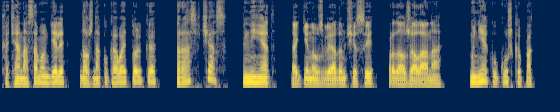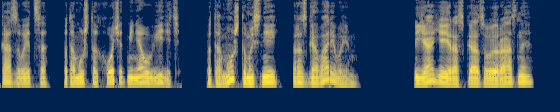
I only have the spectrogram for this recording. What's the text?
хотя на самом деле должна куковать только раз в час. Нет, окинув взглядом часы, продолжала она, мне кукушка показывается, потому что хочет меня увидеть, потому что мы с ней разговариваем. Я ей рассказываю разное.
